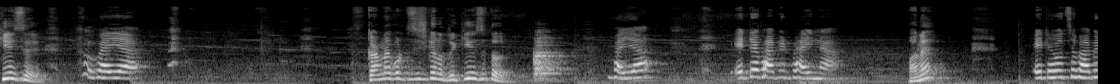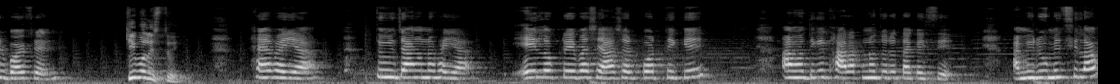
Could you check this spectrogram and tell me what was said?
কি হয়েছে? ভাইয়া। কান্না করতেছিস কেন তুই? কি হয়েছে তোর? ভাইয়া এটা ভাবির ভাই না। মানে? এটা হচ্ছে ভাবির বয়ফ্রেন্ড কি বলিস তুই? হ্যাঁ ভাইয়া তুমি জানো না ভাইয়া এই লোকটা এ বাসে আসার পর থেকে আমার দিকে খারাপ নজরে তাকাইছে। আমি রুমে ছিলাম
